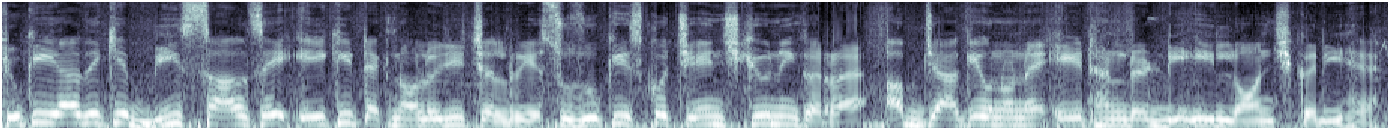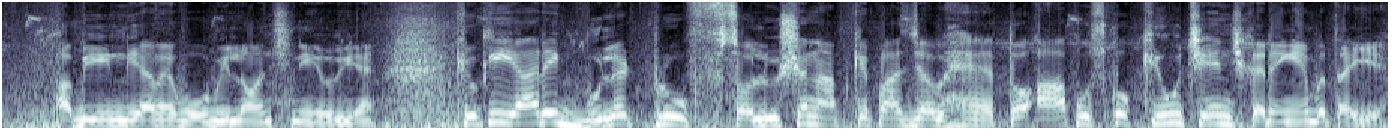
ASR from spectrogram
क्योंकि यार देखिए 20 साल से एक ही टेक्नोलॉजी चल रही है। सुजुकी इसको चेंज क्यों नहीं कर रहा है? अब जाके उन्होंने 800 DE लॉन्च करी है। अभी इंडिया में वो भी लॉन्च नहीं हुई है। क्योंकि यार एक बुलेट प्रूफ सॉल्यूशन आपके पास जब है तो आप उसको क्यों चेंज करेंगे, बताइए?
